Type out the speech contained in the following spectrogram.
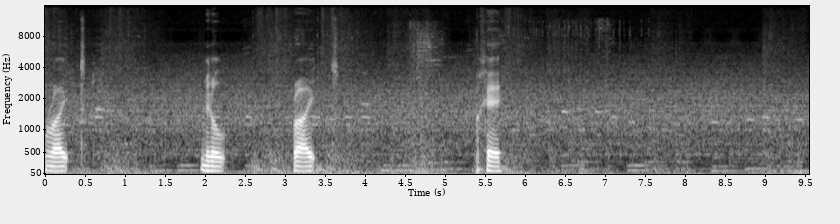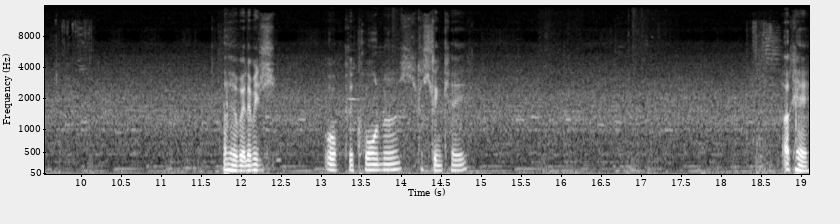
right. Middle, right. Okay. Okay, wait, let me just walk the corners, just in case. Okay.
